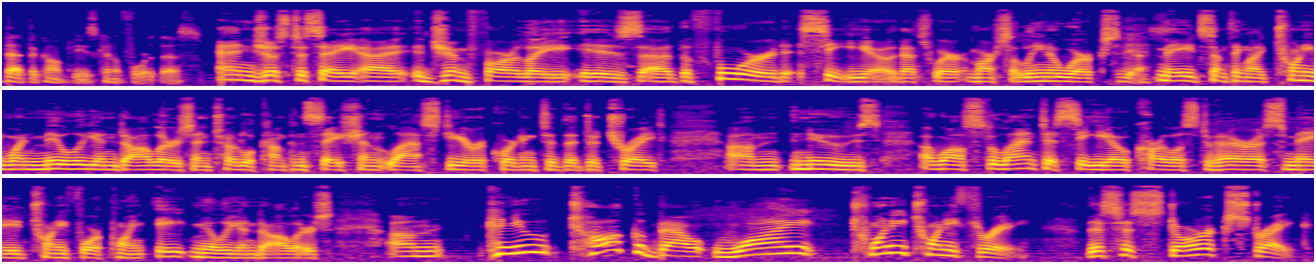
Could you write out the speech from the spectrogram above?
that the companies can afford this. And just to say, uh, Jim Farley is uh, the Ford CEO. That's where Marcelina works. Yes. Made something like $21 million in total compensation last year, according to the Detroit um, News. Uh, while Stellantis CEO Carlos Tavares made $24.8 million. Um, can you talk about why 2023, this historic strike,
